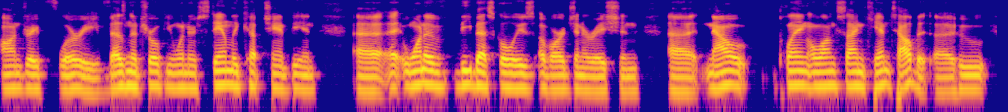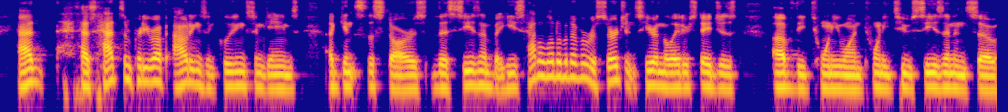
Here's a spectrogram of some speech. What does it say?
Andre Fleury, Vezina Trophy winner, Stanley Cup champion, uh, one of the best goalies of our generation. Uh, now playing alongside Cam Talbot, uh, who had has had some pretty rough outings, including some games against the Stars this season. But he's had a little bit of a resurgence here in the later stages of the 21-22 season, and so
